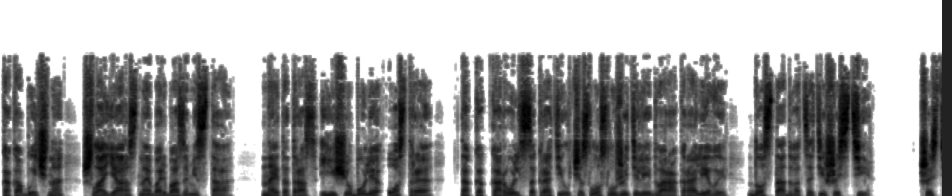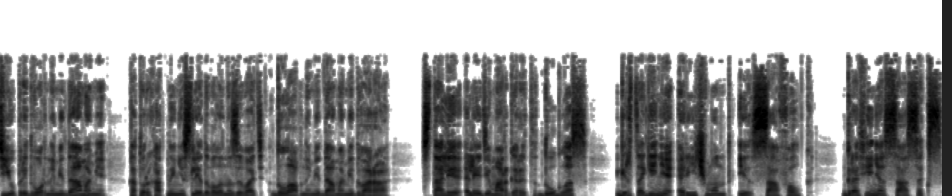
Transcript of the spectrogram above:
Как обычно, шла яростная борьба за места, на этот раз еще более острая, так как король сократил число служителей двора королевы до 126. Шестью придворными дамами, которых отныне следовало называть главными дамами двора, стали леди Маргарет Дуглас, герцогиня Ричмонд и Саффолк, графиня Сассекс,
